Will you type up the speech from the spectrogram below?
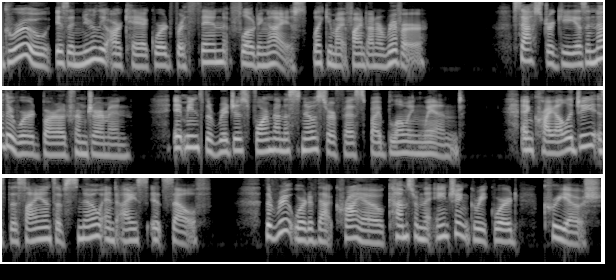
Grue is a nearly archaic word for thin, floating ice, like you might find on a river. Sastrugi is another word borrowed from German. It means the ridges formed on a snow surface by blowing wind. And cryology is the science of snow and ice itself. The root word of that cryo comes from the ancient Greek word kryos,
